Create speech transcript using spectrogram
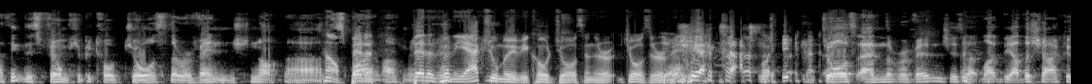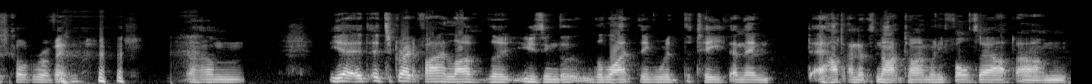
I think this film should be called Jaws: The Revenge, not uh, Oh, Spy better, Love Me. better than the actual movie called Jaws and the Jaws the Yeah. Revenge. Yeah, exactly. Jaws and the Revenge. Is that like the other shark is called Revenge? um, yeah, it, it's a great fight. I love the using the, the light thing with the teeth and then out, and it's nighttime when he falls out. Um,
